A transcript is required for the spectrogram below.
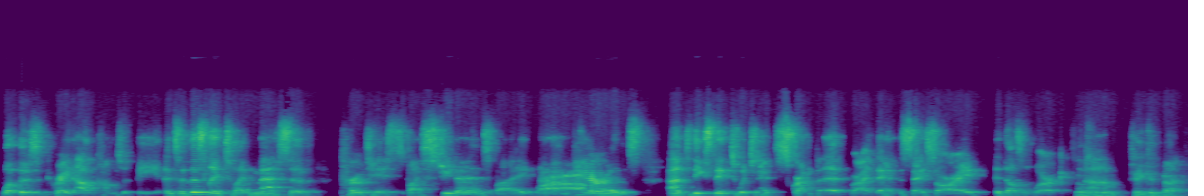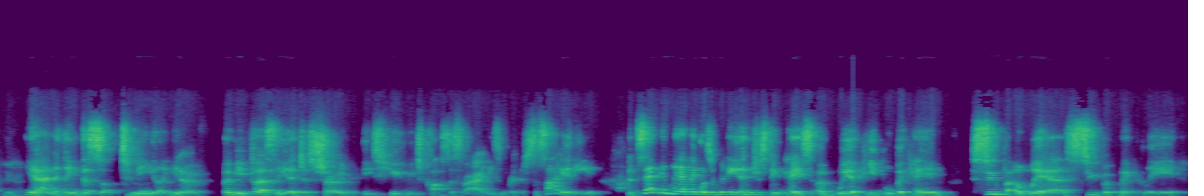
what those grade outcomes would be. And so this led to like massive protests by students, by wow. parents, and to the extent to which it had to scrap it, right? They had to say, sorry, it doesn't work. Doesn't um, work. Take it back. Yeah. Yeah. And I think this to me, like, you know, I mean, firstly, it just showed these huge class disparities in British society. But secondly, I think it was a really interesting case of where people became super aware super quickly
